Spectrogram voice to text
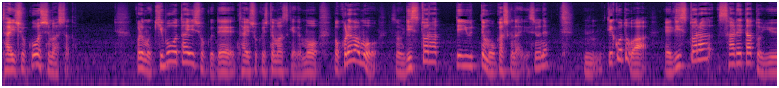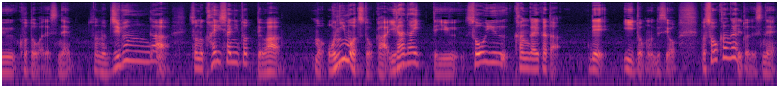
退職をしましたと。これも希望退職で退職してますけども、まあ、これはもうそのリストラって言ってもおかしくないですよね。うん、っていうことはリストラされたということはですねその自分がその会社にとっては、まあ、お荷物とかいらないっていうそういう考え方でいいと思うんですよ。まあ、そう考えるとですね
